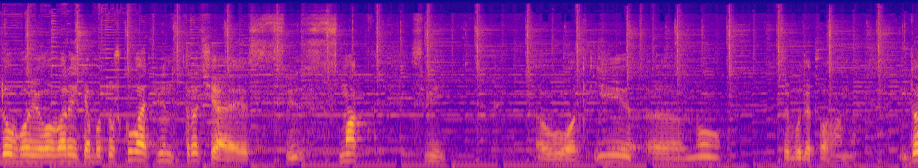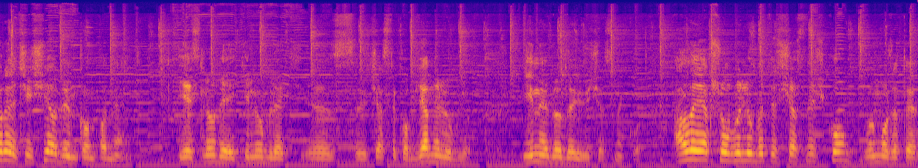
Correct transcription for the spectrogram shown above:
довго його варити або тушкувати, він втрачає смак свій. От. І е, ну, це буде погано. До речі, ще один компонент. Є люди, які люблять е, з часником. Я не люблю і не додаю часнику. Але якщо ви любите з часничком, ви можете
